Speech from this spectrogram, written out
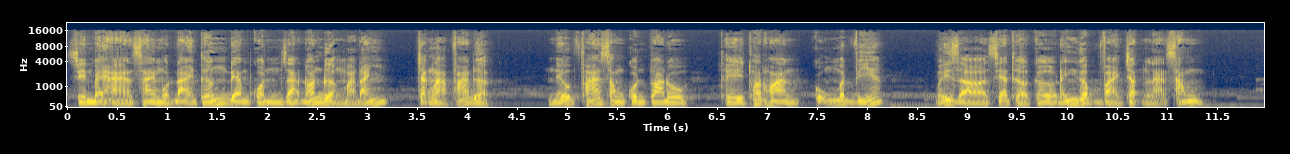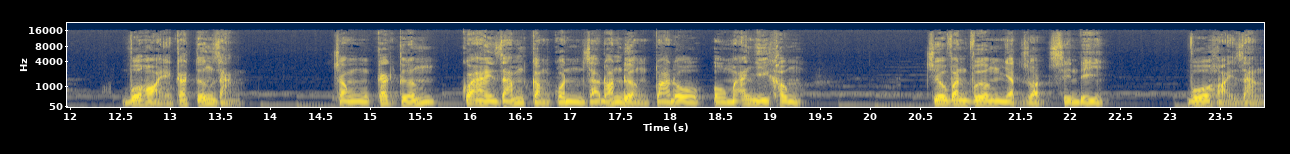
Xin bệ hạ sai một đại tướng đem quân ra đón đường mà đánh, chắc là phá được. Nếu phá xong quân toa đô thì thoát hoàn cũng mất vía bây giờ sẽ thừa cơ đánh gấp vài trận là xong. Vua hỏi các tướng rằng, trong các tướng, có ai dám cầm quân ra đón đường toa đô ô mã nhi không? Chiêu văn vương nhật ruột xin đi. Vua hỏi rằng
